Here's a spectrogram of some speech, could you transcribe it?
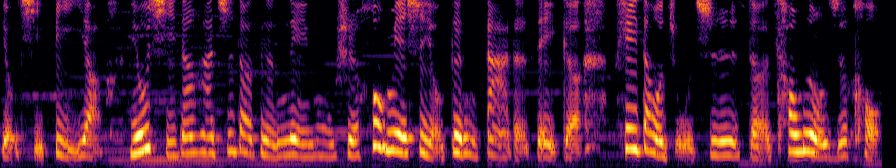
有其必要。尤其当他知道这个内幕是后面是有更大的这个黑道组织的操弄之后，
